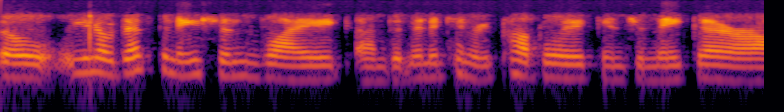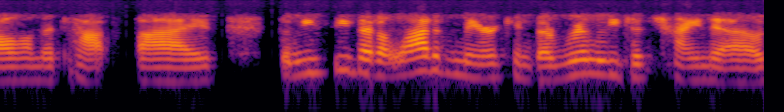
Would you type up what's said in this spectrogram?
So, you know, destinations like um, Dominican Republic and Jamaica are all in the top five. So we see that a lot of Americans are really just trying to uh,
